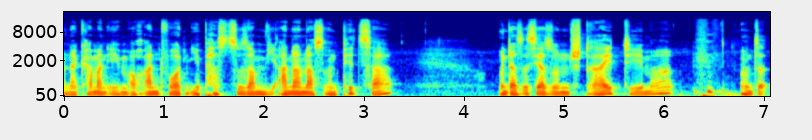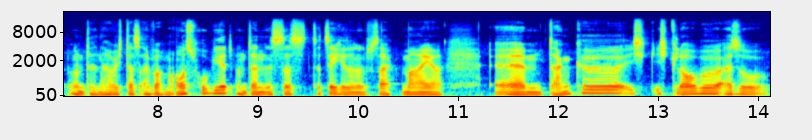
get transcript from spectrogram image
Und dann kann man eben auch antworten, ihr passt zusammen wie Ananas und Pizza. Und das ist ja so ein Streitthema. Und, und dann habe ich das einfach mal ausprobiert. Und dann ist das tatsächlich so, dann sagt Maya, ähm, danke, ich, ich glaube, also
